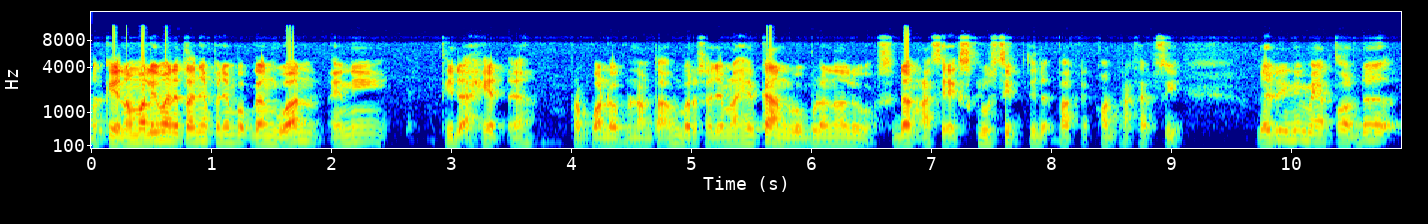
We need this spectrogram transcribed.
Oke, nomor 5 ditanya penyebab gangguan. Ini tidak head ya perempuan 26 tahun baru saja melahirkan dua bulan lalu, sedang ASI eksklusif tidak pakai kontrasepsi. Jadi ini metode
